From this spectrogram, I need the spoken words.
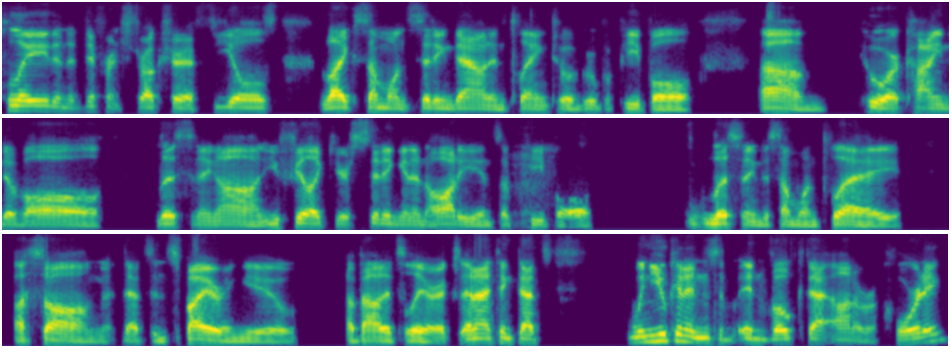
played in a different structure. It feels like someone sitting down and playing to a group of people. Um, who are kind of all listening on. You feel like you're sitting in an audience of people listening to someone play a song that's inspiring you about its lyrics. And I think that's when you can in- invoke that on a recording,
